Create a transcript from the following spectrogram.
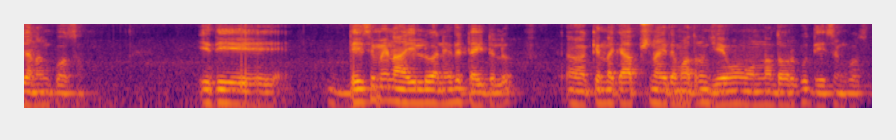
జనం కోసం. ఇది దేశమే నా ఇల్లు అనేది టైటిల్ కింద క్యాప్షన్ అయితే మాత్రం జీవం ఉన్నంత వరకు దేశం కోసం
